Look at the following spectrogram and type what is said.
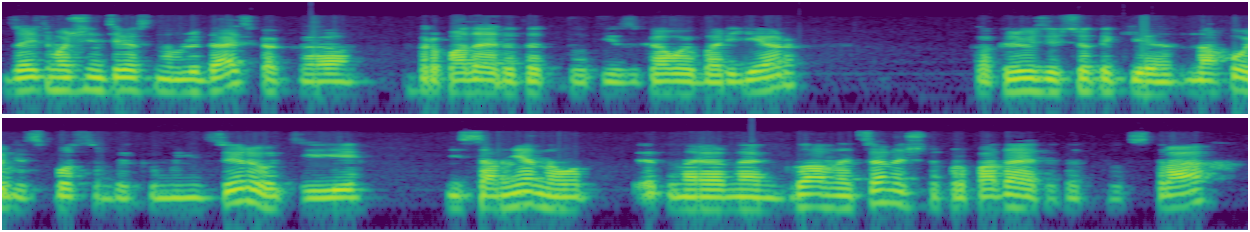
за этим очень интересно наблюдать, как э, пропадает вот этот вот языковой барьер, как люди все-таки находят способы коммуницировать, и, несомненно, вот это, наверное, главная ценность, что пропадает этот вот страх,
